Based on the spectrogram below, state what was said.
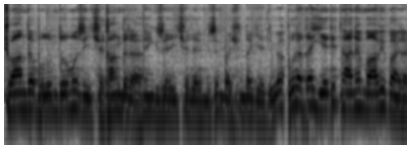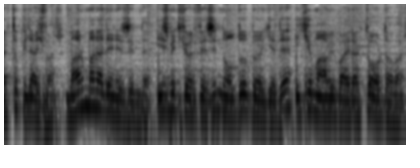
Şu anda bulunduğumuz ilçe Kandıra en güzel ilçelerimizin başında geliyor. Burada 7 tane mavi bayraklı plaj var. Marmara Denizi'nde İzmit Körfezi'nin olduğu bölgede iki mavi bayrak da orada var.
